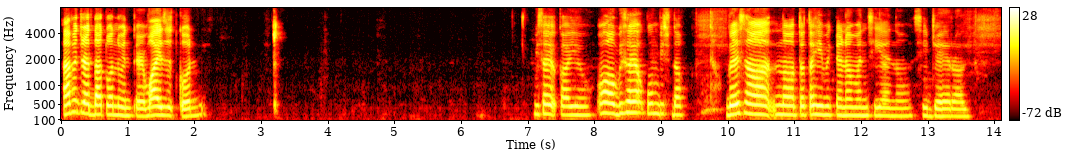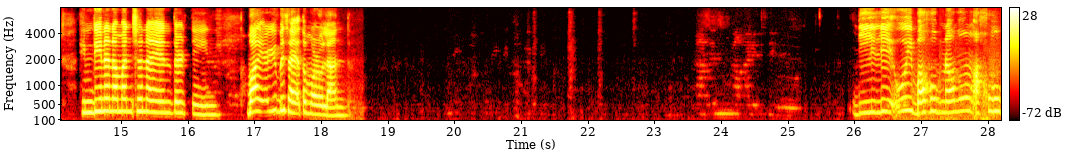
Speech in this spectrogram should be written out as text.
I haven't read that one winter. Why is it good? Bisaya kayo. Oh, Bisaya kong bisdak. Guys, na natatahimik na naman si ano, si Gerald. Hindi na naman siya na-entertain. Why are you Bisaya Tomorrowland? Dili, uy, bahog na mong ako.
